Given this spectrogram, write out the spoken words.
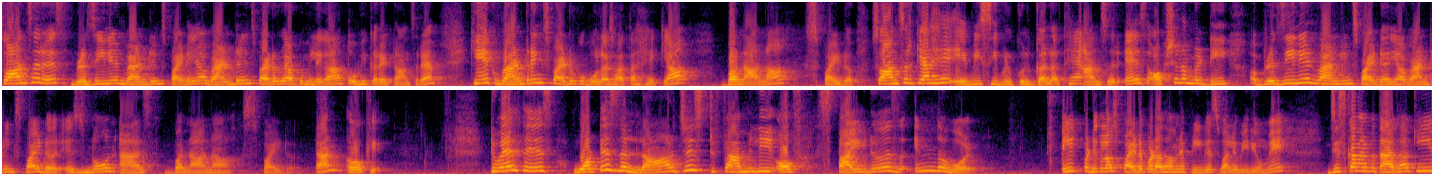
So answer is Brazilian wandering spider या वैंडरिंग स्पाइडर भी आपको मिलेगा तो भी करेक्ट आंसर है। कि एक वैंडरिंग स्पाइडर को बोला जाता है क्या? बनाना स्पाइडर सो आंसर क्या है ए बी सी बिल्कुल गलत है answer is option number D Brazilian wandering spider या wandering spider is known as banana spider done okay twelfth is what is the largest family of spiders in the world एक पर्टिकुलर स्पाइडर पढ़ा था हमने प्रीवियस वाले वीडियो में, जिसका मैंने बताया था कि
